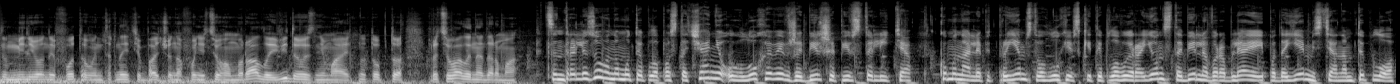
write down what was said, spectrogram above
мільйони фото в інтернеті бачу на фоні цього муралу, і відео знімають. Ну тобто працювали не дарма. Централізованому теплопостачанню у Глухові вже більше півстоліття. Комунальне підприємство Глухівський тепловий район стабільно виробляє і подає містянам тепло.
